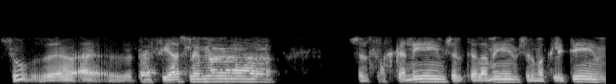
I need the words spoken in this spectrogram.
שוב, זו תעשייה שלמה של שחקנים, של צלמים, של מקליטים.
